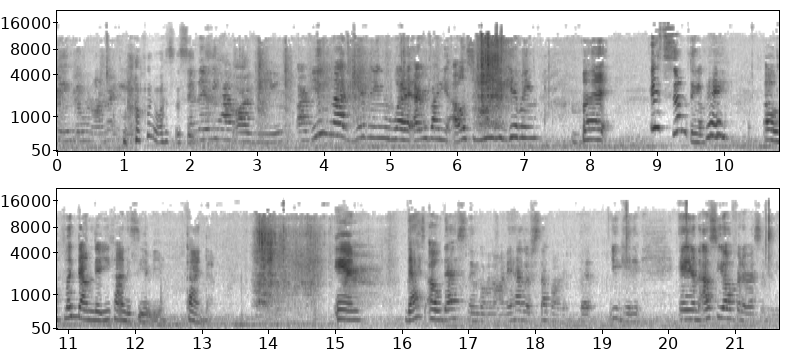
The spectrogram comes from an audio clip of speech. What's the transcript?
thing going on right here. Who wants to see? And then we have our view. Our view's not giving what everybody else is usually giving, but it's something, okay? Oh, look down there. You kind of see a view. Kind of. And that's, oh, that's thing going on. It has our stuff on it, but you get it. And I'll see y'all for the rest of the video.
